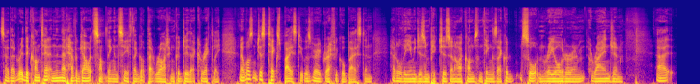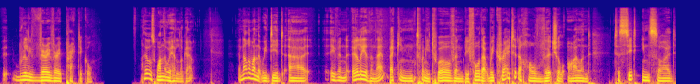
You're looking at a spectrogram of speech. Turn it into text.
So they'd read the content and then they'd have a go at something and see if they got that right and could do that correctly. And it wasn't just text based, it was very graphical based. And had all the images and pictures and icons and things they could sort and reorder and arrange and uh, really very very practical. That was one that we had a look at. Another one that we did uh, even earlier than that back in 2012 and before that we created a whole virtual island to sit inside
